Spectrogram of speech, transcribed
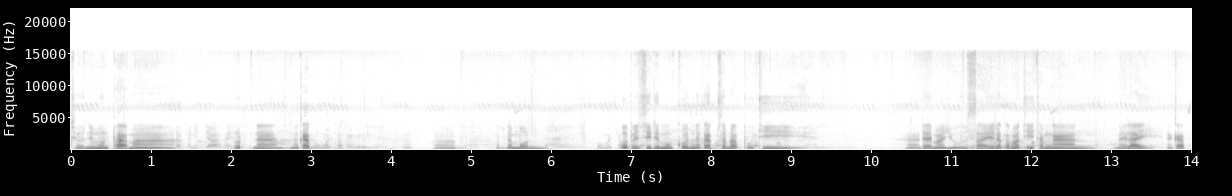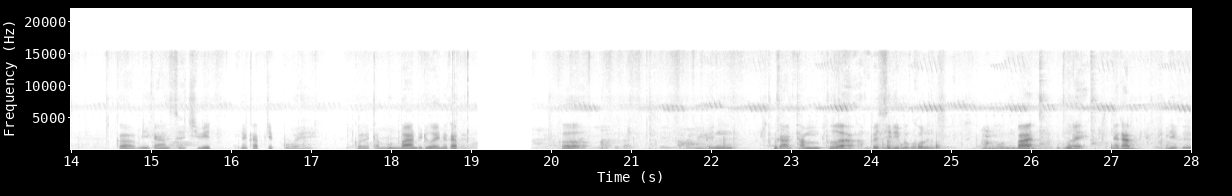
เชิญนิมนต์พระมารดน้ำนะครับรดน้ำมนต์ เพื่อเป็นสิริมงคลนะครับสำหรับผู้ที่ได้มาอยู่ใสแล้วก็มาที่ทำงานในไร่นะครับ ก็มีการเสียชีวิตนะครับเจ็บป่วย ก็เลยทำบุญบ้านไปด้วยนะครับ ก็เป็นการทำเพื่อเป็นสิริมงคลทำบุญบ้านด้วยนะครับ นี่คือ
